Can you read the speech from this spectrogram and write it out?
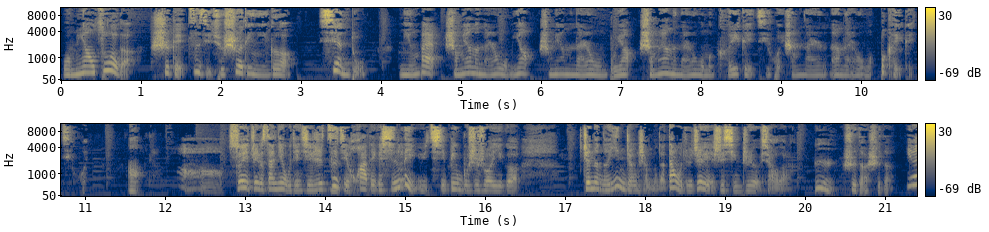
我们要做的是给自己去设定一个限度，明白什么样的男人我们要，什么样的男人我们不要，什么样的男人我们可以给机会，什么男人那男人我们不可以给机会。嗯，哦，所以这个三天五天其实是自己画的一个心理预期，并不是说一个。真的能印证什么的，但我觉得这个也是行之有效的了。嗯，是的，是的，因为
